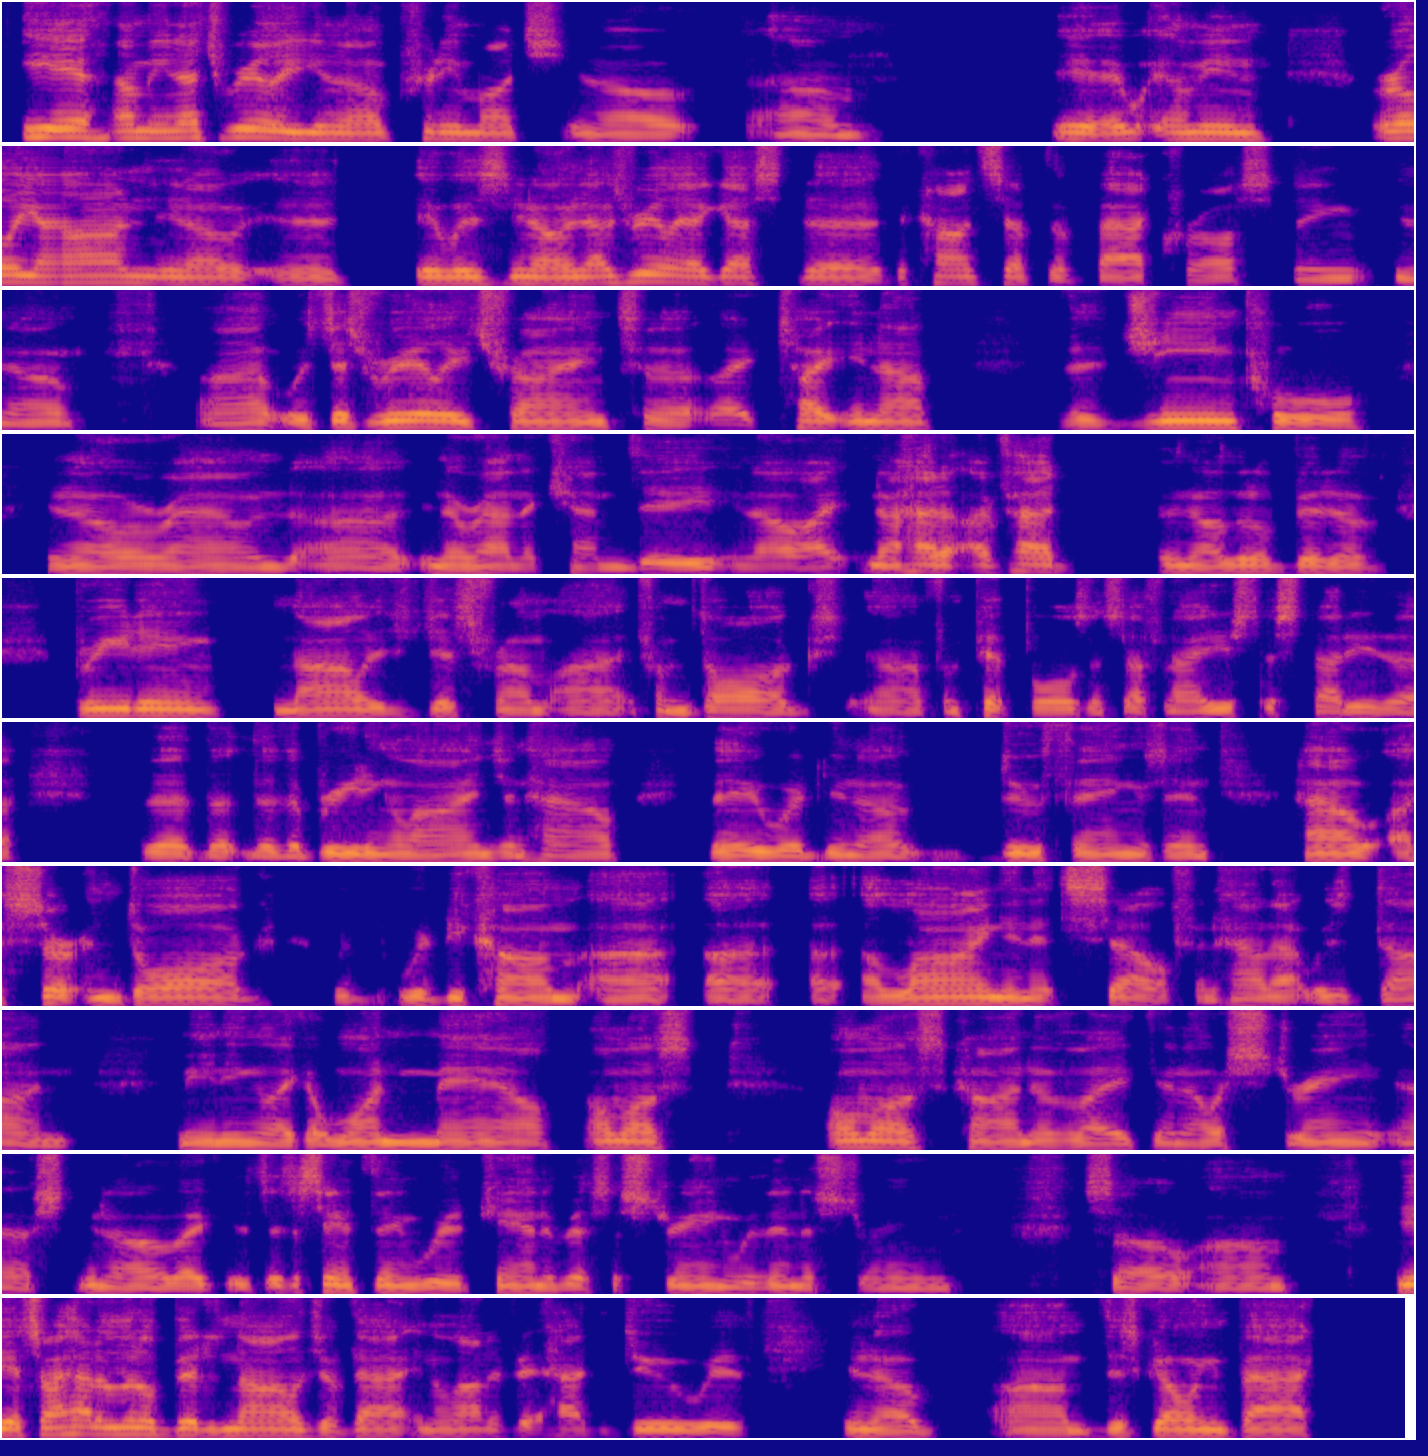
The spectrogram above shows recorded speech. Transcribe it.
Yeah, I mean that's really you know pretty much you know um, yeah I mean early on you know it, it was you know and that was really I guess the the concept of back crossing you know uh, was just really trying to like tighten up the gene pool, you know, around uh, you know around the ChemD. You know, I you know I had I've had you know a little bit of breeding knowledge just from uh, from dogs, uh, from pit bulls and stuff. And I used to study the the, the the the breeding lines and how they would you know do things and how a certain dog would, would become uh, a, a line in itself and how that was done. Meaning like a one male almost almost kind of like you know a strain uh, you know like it's, it's the same thing with cannabis a strain within a strain. So um yeah so i had a little bit of knowledge of that and a lot of it had to do with you know um just going back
